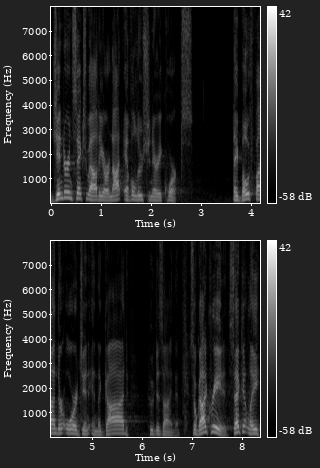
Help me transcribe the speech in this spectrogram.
Gender and sexuality are not evolutionary quirks, they both find their origin in the God who designed them. So, God created. Secondly,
